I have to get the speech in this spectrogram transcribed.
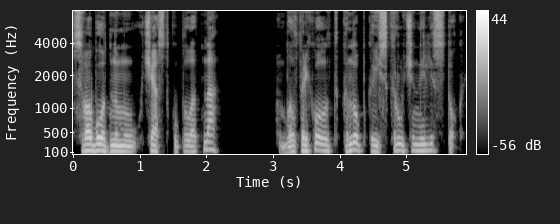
свободному участку полотна был приколот кнопкой скрученный листок,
